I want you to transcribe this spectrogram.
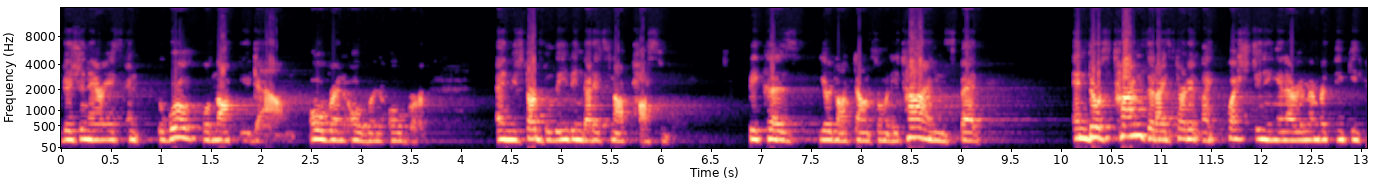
visionaries, and the world will knock you down over and over and over. And you start believing that it's not possible because you're knocked down so many times. But, and those times that I started like questioning, and I remember thinking,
